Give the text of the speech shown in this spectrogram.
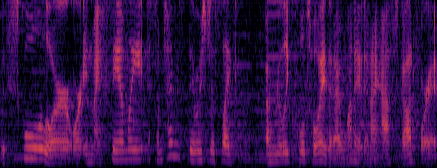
with school or, or in my family. Sometimes there was just like a really cool toy that I wanted and I asked God for it.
